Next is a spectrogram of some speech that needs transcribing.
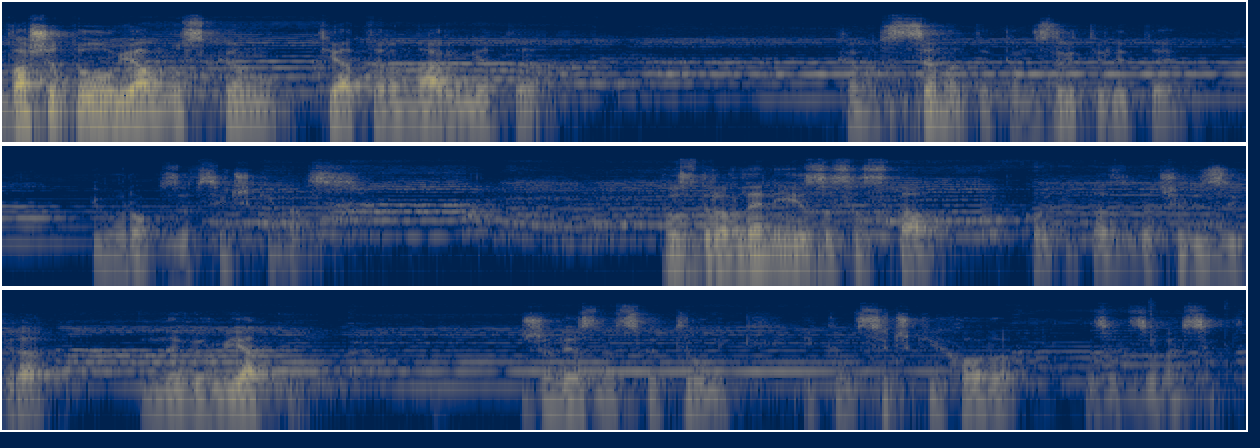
Вашата лоялност към театъра на армията, към сцената, към зрителите е урок за всички нас. Поздравление и за състава, който тази вечер изигра невероятно железният светилник и към всички хора зад завесите.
